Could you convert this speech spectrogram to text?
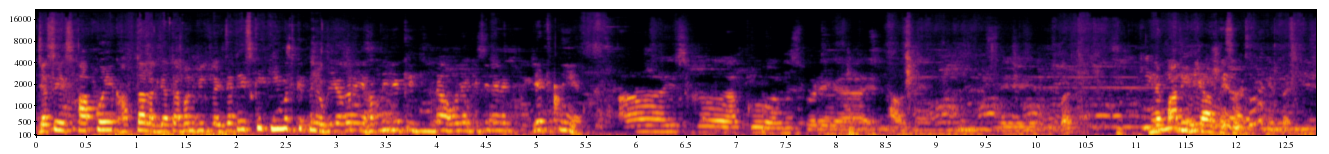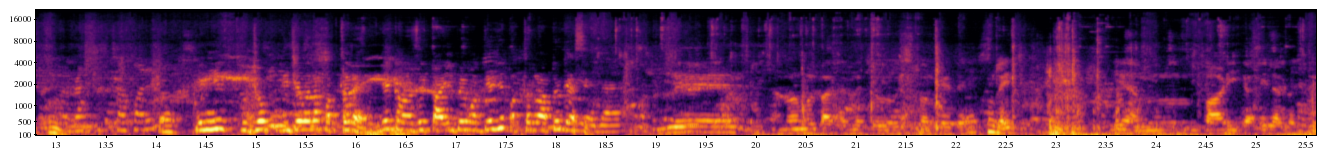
जैसे इस आपको एक हफ़्ता लग जाता है वन वीक लग जाता है इसकी कीमत कितनी होगी? अगर हमने ये खरीदना हो या किसी ने ये कितनी है? आ, इसको आपको ऑलमोस्ट पड़ेगा एट थाउज़ेंड से ऊपर। नेपाली ही आप साथ लेकिन ये जो नीचे वाला पत्थर है ये कहाँ से टाइल पे बनती है? ये पत्थर लाते हो कैसे? ये नॉर्मल भाषा में तो स्टोन कहते हैं स्लाइट ये हम पहाड़ी का इलाका से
